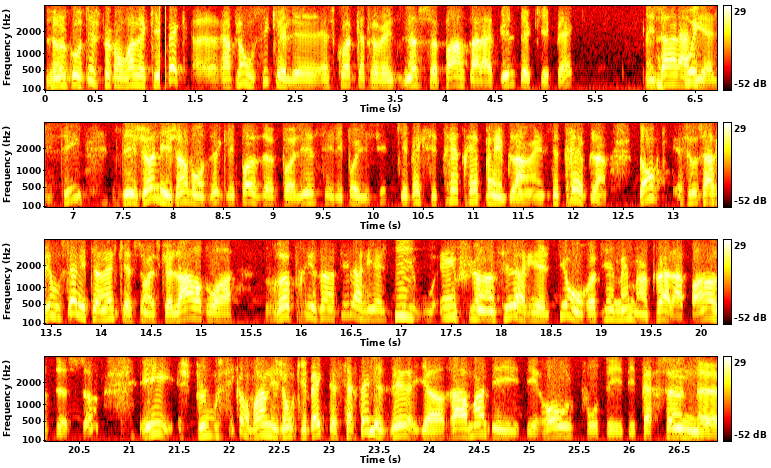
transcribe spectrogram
D'un côté, je peux comprendre le Québec. Euh, rappelons aussi que le Escouade 99 se passe dans la ville de Québec. Mais dans la réalité, déjà, les gens vont dire que les postes de police et les policiers de Québec, c'est très, très pain blanc. Hein, c'est très blanc. Donc, ça revient aussi à l'éternelle question. Est-ce que l'art doit représenter la réalité Hmm. ou influencer la réalité. On revient même un peu à la base de ça. Et je peux aussi comprendre les gens au Québec de certains de dire il y a rarement des, des rôles pour des, des personnes euh,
